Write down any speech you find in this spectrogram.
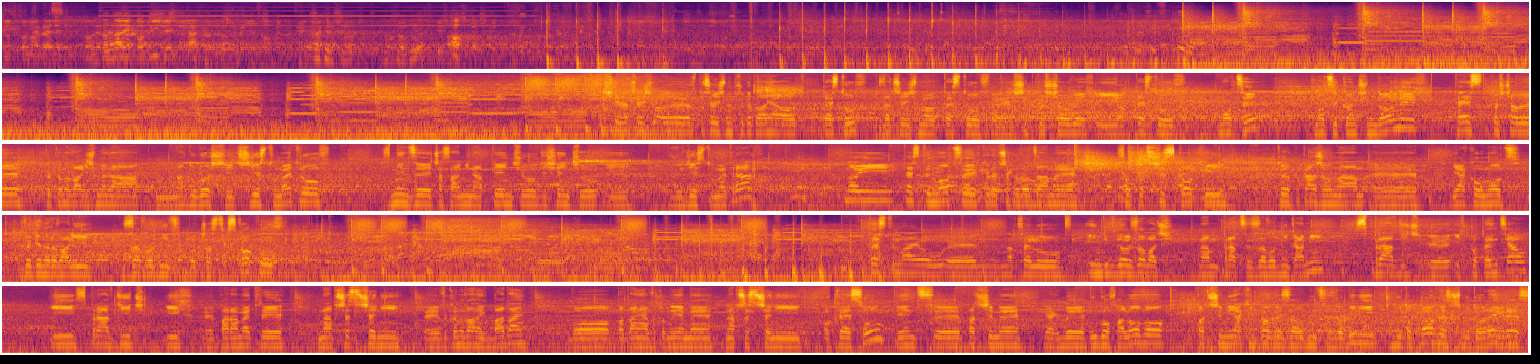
Ciutko nogę, za daleko, bliżej, tak? Odskocz. Zaczęliśmy, rozpoczęliśmy przygotowania od testów. Zaczęliśmy od testów e, szybkościowych i od testów mocy, mocy kończyn dolnych. Test kościoły wykonywaliśmy na, na długości 30 metrów, z międzyczasami na 5, 10 i 20 metrach. No i testy mocy, które przeprowadzamy, są to trzy skoki, które pokażą nam, e, jaką moc wygenerowali zawodnicy podczas tych skoków. Testy mają e, na celu indywidualizować nam pracę z zawodnikami, sprawdzić e, ich potencjał i sprawdzić ich e, parametry na przestrzeni wykonywanych badań, bo badania wykonujemy na przestrzeni okresu, więc patrzymy jakby długofalowo, patrzymy jaki progres zawodnicy zrobili, czy był to progres, czy był to regres,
